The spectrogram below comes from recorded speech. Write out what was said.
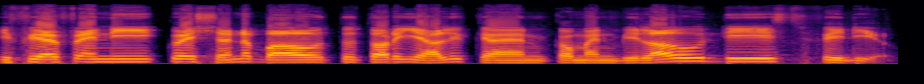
If you have any question about tutorial, you can comment below this video.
